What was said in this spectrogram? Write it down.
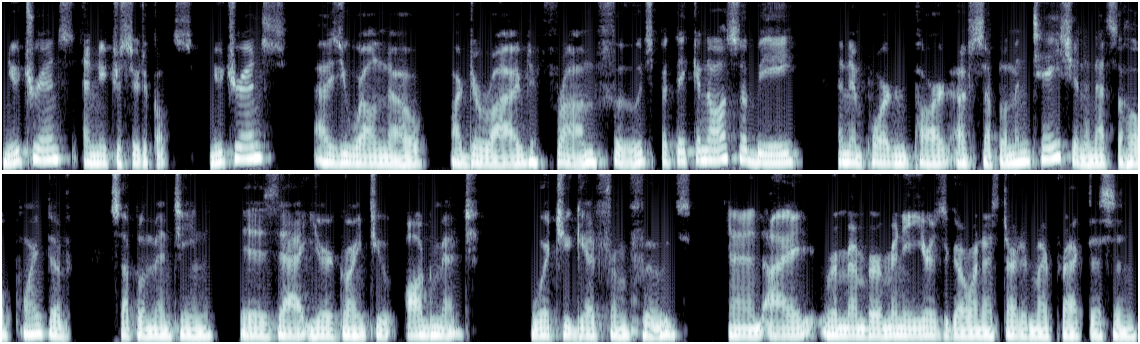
nutrients and nutraceuticals. Nutrients as you well know, are derived from foods, but they can also be an important part of supplementation. And that's the whole point of supplementing is that you're going to augment what you get from foods. And I remember many years ago when I started my practice and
